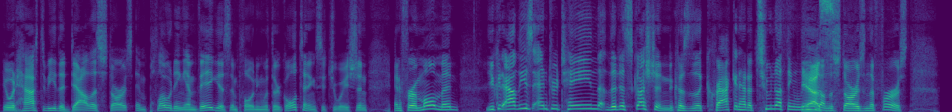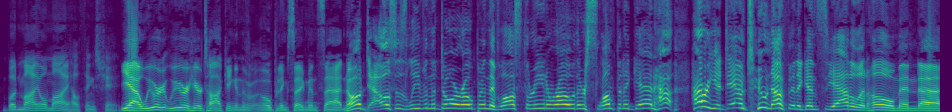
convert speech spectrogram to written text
it would have to be the Dallas Stars imploding and Vegas imploding with their goaltending situation. And for a moment, you could at least entertain the discussion because the Kraken had a 2 0 lead yes. on the Stars in the first. But my oh my, how things change. Yeah, we were we were here talking in the opening segments that no, Dallas is leaving the door open. They've lost three in a row. They're slumping again. How how are you down two nothing against Seattle at home? And uh,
